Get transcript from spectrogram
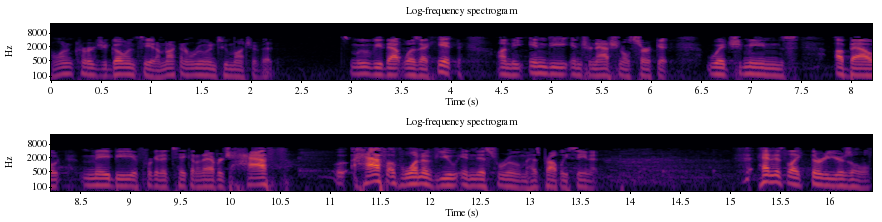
I want to encourage you to go and see it. I'm not going to ruin too much of it. It's a movie that was a hit on the indie international circuit, which means about maybe, if we're going to take it on average, half half of one of you in this room has probably seen it. and it's like 30 years old.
